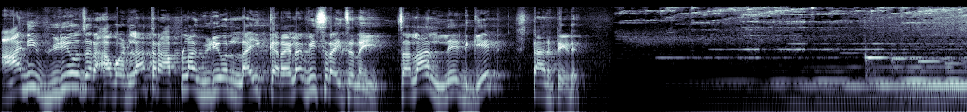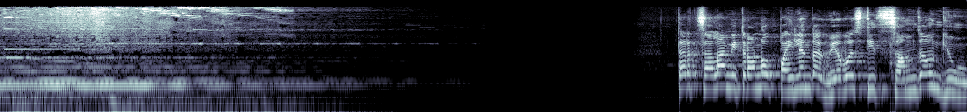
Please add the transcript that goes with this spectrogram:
आणि व्हिडिओ जर आवडला तर आपला व्हिडिओ लाईक करायला विसरायचं नाही. चला लेट गेट स्टार्टेड. तर चला मित्रांनो पहिल्यांदा व्यवस्थित समजावून घेऊ.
